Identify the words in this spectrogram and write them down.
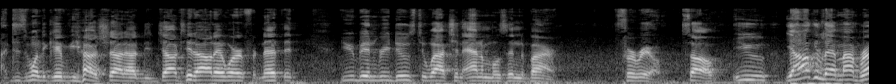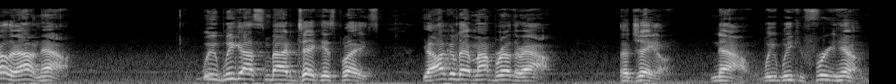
I just want to give y'all a shout out. Did y'all did all that work for nothing? You've been reduced to watching animals in the barn. For real. So you y'all can let my brother out now. We we got somebody to take his place. Y'all can let my brother out of jail. Now we, we can free him.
